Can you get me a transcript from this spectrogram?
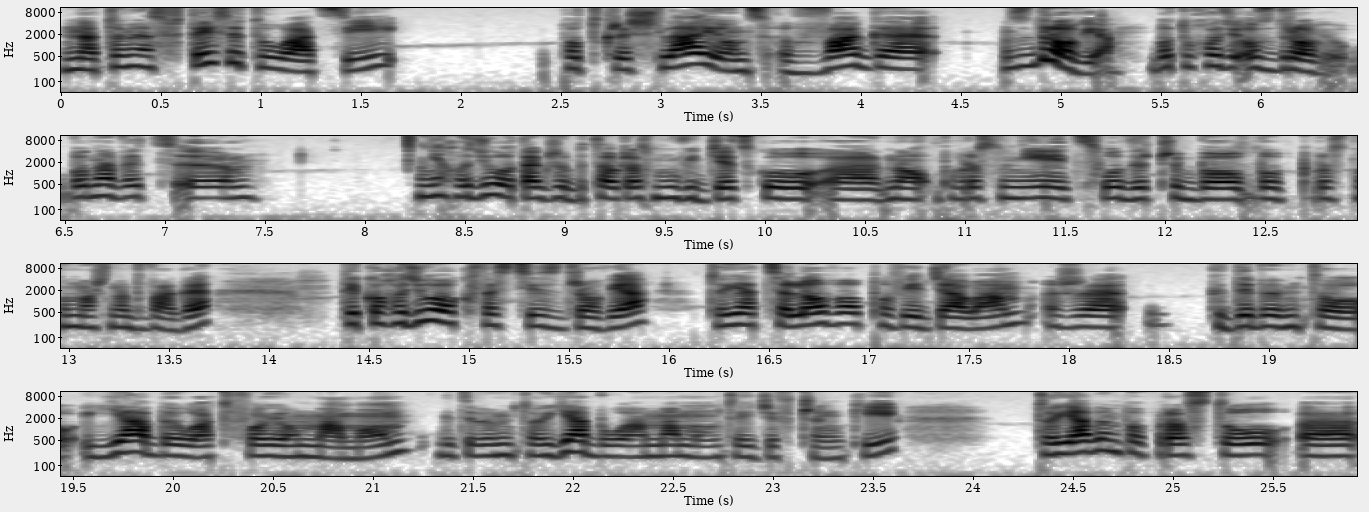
Natomiast w tej sytuacji, podkreślając wagę zdrowia, bo tu chodzi o zdrowiu, bo nawet nie chodziło tak, żeby cały czas mówić dziecku, e, no po prostu nie jedz słodyczy, bo, bo po prostu masz nadwagę, tylko chodziło o kwestię zdrowia, to ja celowo powiedziałam, że gdybym to ja była Twoją mamą, gdybym to ja była mamą tej dziewczynki, to ja bym po prostu e,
